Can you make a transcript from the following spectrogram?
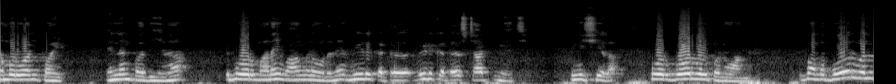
நம்பர் ஒன் பாயிண்ட் என்னன்னு பார்த்தீங்கன்னா இப்போ ஒரு மனை வாங்கின உடனே வீடு கட்ட வீடு கட்ட ஸ்டார்ட் பண்ணியாச்சு. இனிஷியலாக இப்போ ஒரு போர்வெல் பண்ணுவாங்க. இப்போ அந்த போர்வெல்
